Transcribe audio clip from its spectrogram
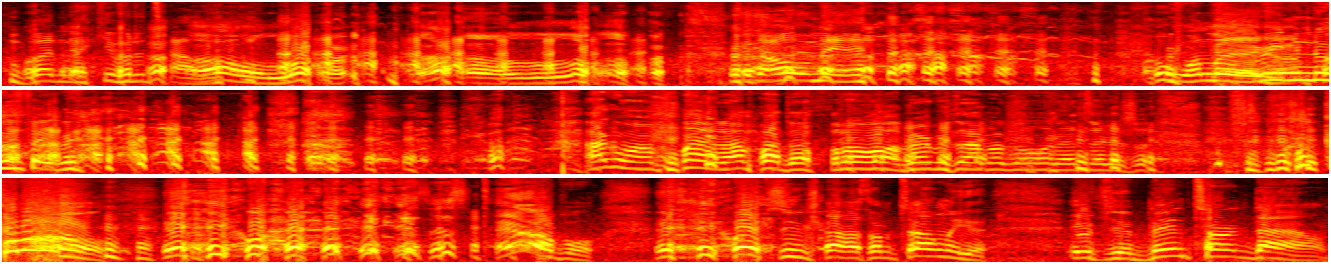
showroom, butt naked with a towel, Oh Lord. Oh Lord. with the old man One leg. reading the newspaper. I go on planet, I'm about to throw up every time I go on there and take a shot. Come on. Anyways, it's terrible. Anyways, you guys, I'm telling you, if you've been turned down,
